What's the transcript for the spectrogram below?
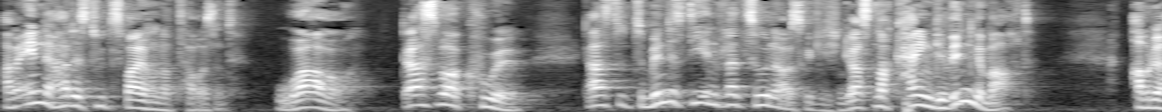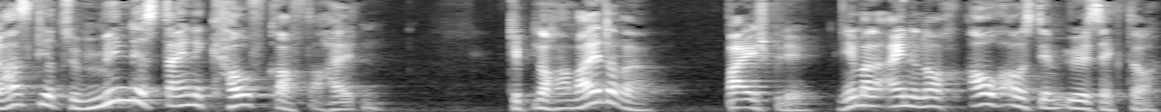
am Ende hattest du 200.000. Wow, das war cool. Da hast du zumindest die Inflation ausgeglichen. Du hast noch keinen Gewinn gemacht, aber du hast dir zumindest deine Kaufkraft erhalten. Gibt noch weitere Beispiele. Nehmen mal eine noch, auch aus dem Ölsektor.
